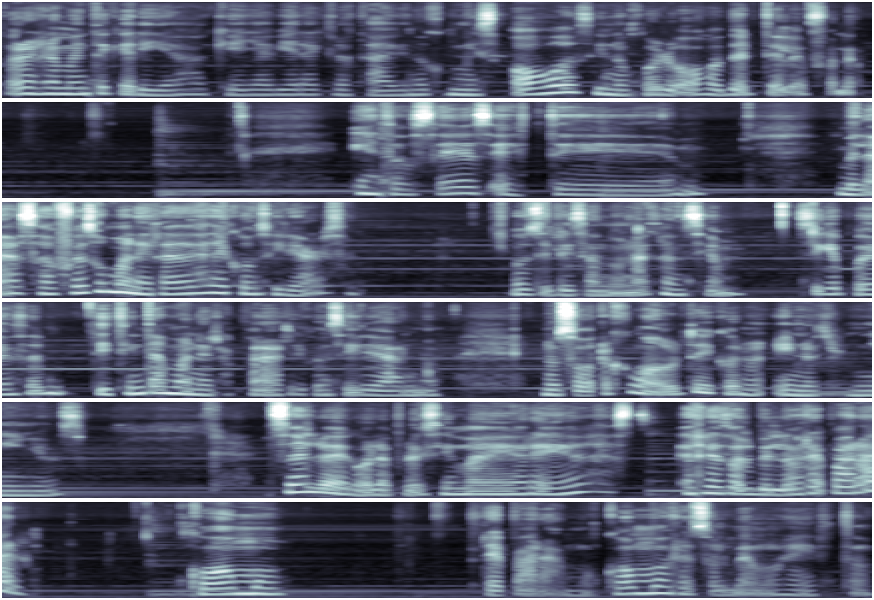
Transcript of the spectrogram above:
pero realmente quería que ella viera que lo estaba viendo con mis ojos y no con los ojos del teléfono. Y entonces, este, esa fue su manera de reconciliarse, utilizando una canción. Así que pueden ser distintas maneras para reconciliarnos, nosotros como adultos y, con, y nuestros niños. Luego la próxima área es, resolverlo, reparar. ¿Cómo reparamos? ¿Cómo resolvemos esto?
